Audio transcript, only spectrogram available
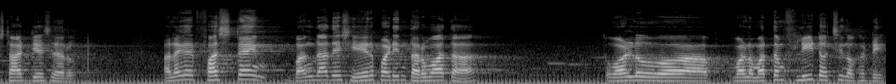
స్టార్ట్ చేశారు. అలాగే ఫస్ట్ టైం బంగ్లాదేశ్ ఏర్పడిన తర్వాత వాళ్ళు వాళ్ళ మొత్తం ఫ్లీట్ వచ్చింది ఒకటి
